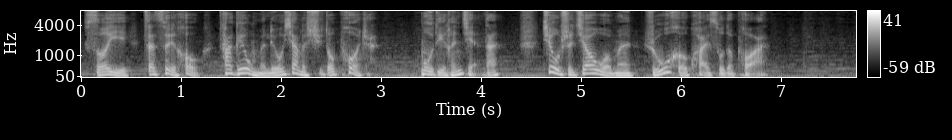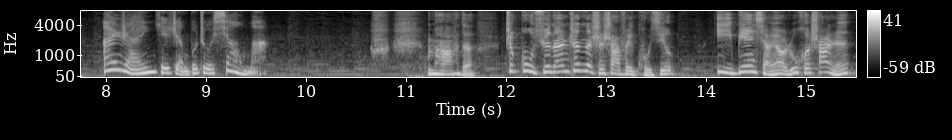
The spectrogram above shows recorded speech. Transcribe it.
所以在最后，他给我们留下了许多破绽，目的很简单，就是教我们如何快速的破案。安然也忍不住笑骂。妈的，这顾学南真的是煞费苦心，一边想要如何杀人，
